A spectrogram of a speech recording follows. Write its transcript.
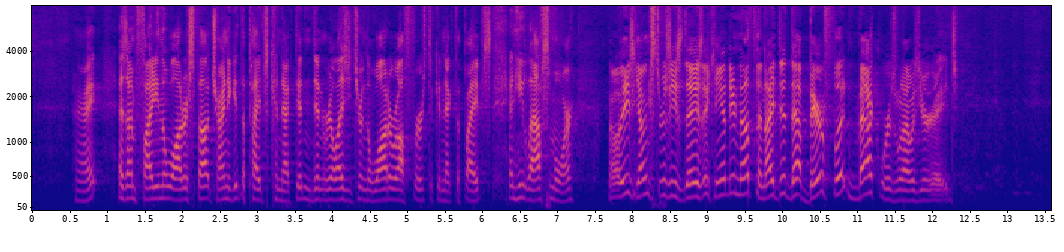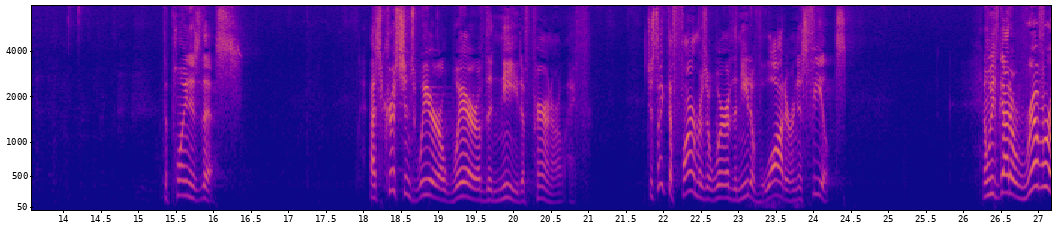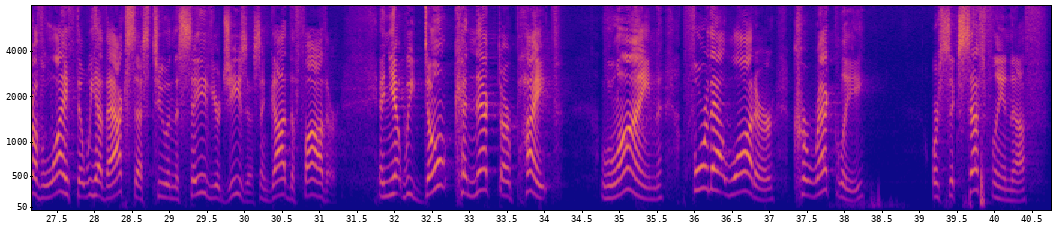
all right? As I'm fighting the water spout, trying to get the pipes connected, and didn't realize you turn the water off first to connect the pipes, and he laughs more. Oh, these youngsters these days, they can't do nothing. I did that barefoot and backwards when I was your age. The point is this as Christians, we are aware of the need of prayer in our life. Just like the farmer is aware of the need of water in his fields. And we've got a river of life that we have access to in the Savior Jesus and God the Father. And yet we don't connect our pipe line for that water correctly or successfully enough,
